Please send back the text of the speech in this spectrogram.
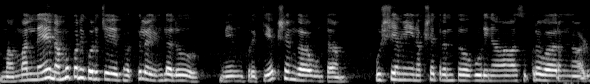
మమ్మల్నే నమ్ముకొని కొలిచే భక్తుల ఇండ్లలో మేము ప్రత్యక్షంగా ఉంటాం. పుష్యమి నక్షత్రంతో కూడిన ఆ శుక్రవారం నాడు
